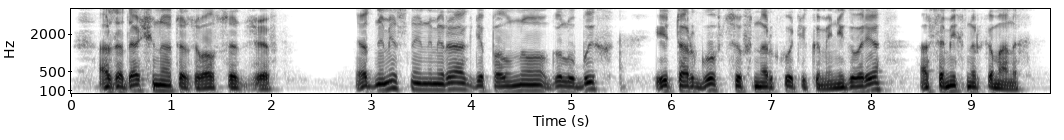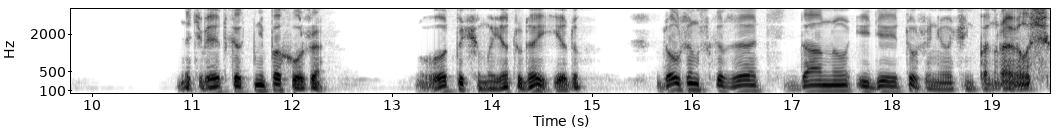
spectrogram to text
— озадаченно отозвался Джефф. Одноместные номера, где полно голубых и торговцев наркотиками, не говоря о самих наркоманах. На тебя это как-то не похоже. Вот почему я туда и еду. Должен сказать, Дану идея тоже не очень понравилась.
